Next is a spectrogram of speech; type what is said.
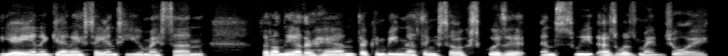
Yea, and again I say unto you, my son, that on the other hand, there can be nothing so exquisite and sweet as was my joy.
